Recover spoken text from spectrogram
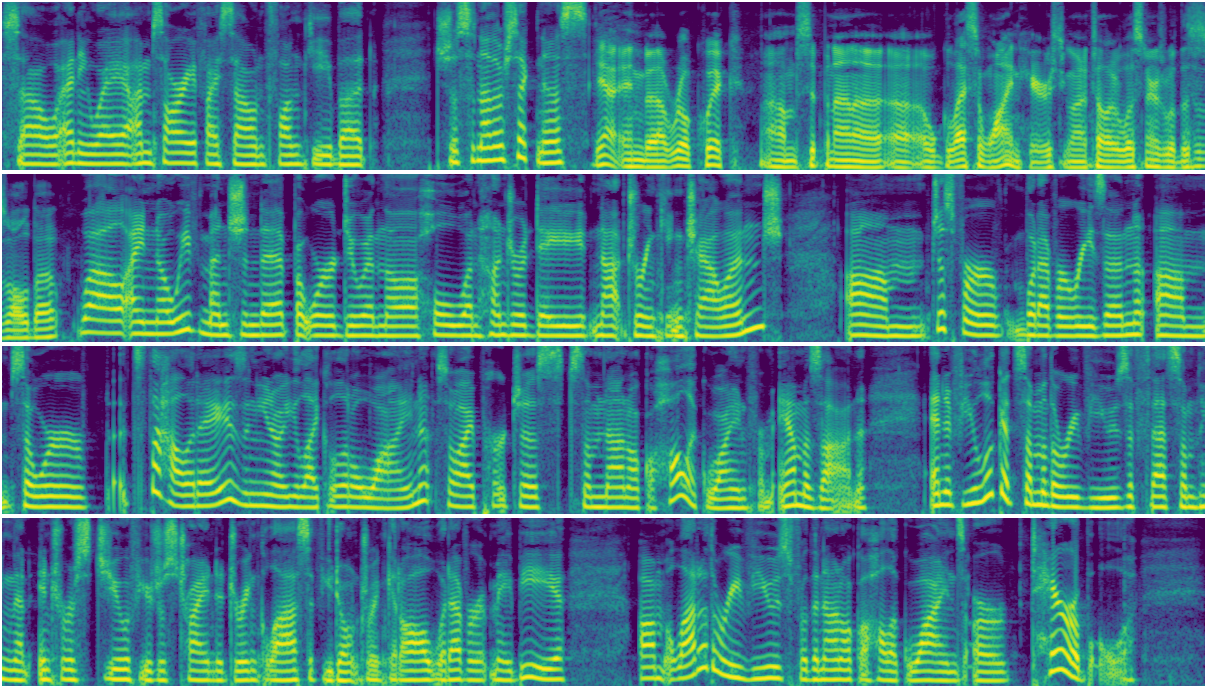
So, anyway, I'm sorry if I sound funky, but it's just another sickness. Yeah, and uh, real quick, I'm sipping on a, a, a glass of wine here. So you want to tell our listeners what this is all about? Well, I know we've mentioned it, but we're doing the whole 100 day not drinking challenge. Um, just for whatever reason. Um, so we're it's the holidays and you know you like a little wine. So I purchased some non-alcoholic wine from Amazon. And if you look at some of the reviews, if that's something that interests you, if you're just trying to drink less, if you don't drink at all, whatever it may be, um, a lot of the reviews for the non-alcoholic wines are terrible.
